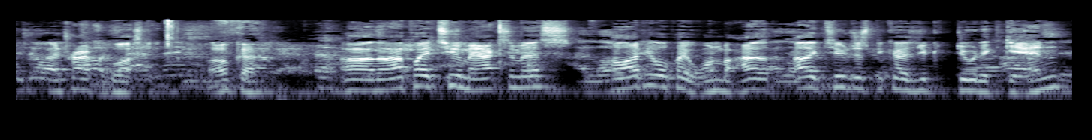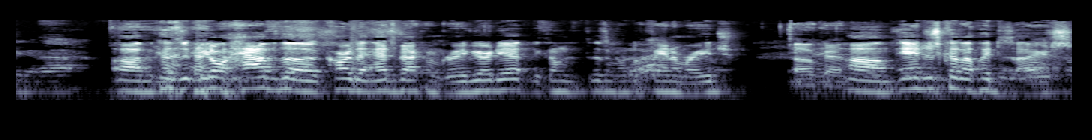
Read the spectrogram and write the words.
And the trap's busted. Okay. Uh, then I play two Maximus. A lot of people play one, but I, I like two just because you could do it again. Uh, because if you don't have the card that adds back from graveyard yet, it comes doesn't come with Phantom Rage. Okay. Um, and just because I play Desires,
